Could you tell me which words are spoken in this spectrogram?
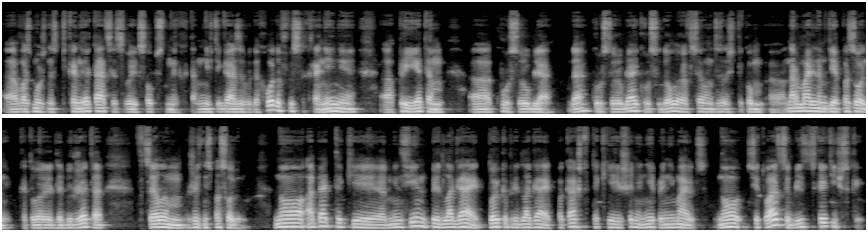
возможность конвертации своих собственных там, нефтегазовых доходов и сохранения при этом курса рубля да, курсы рубля и курсы доллара в целом в достаточно таком нормальном диапазоне, который для бюджета в целом жизнеспособен. Но, опять-таки, Минфин предлагает, только предлагает, пока что такие решения не принимаются. Но ситуация близится к критической.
